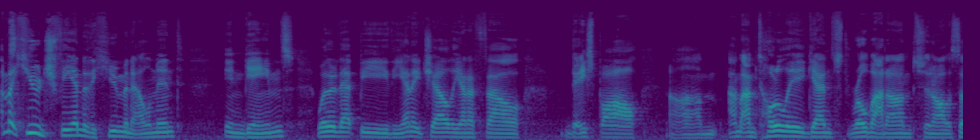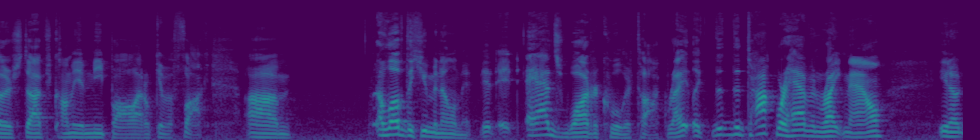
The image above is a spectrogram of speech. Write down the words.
I'm a huge fan of the human element in games, whether that be the NHL, the NFL, baseball. Um, I'm, I'm totally against robot umps and all this other stuff. You call me a meatball, I don't give a fuck. Um, I love the human element. It, it adds water cooler talk, right? Like the, the talk we're having right now, you know,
